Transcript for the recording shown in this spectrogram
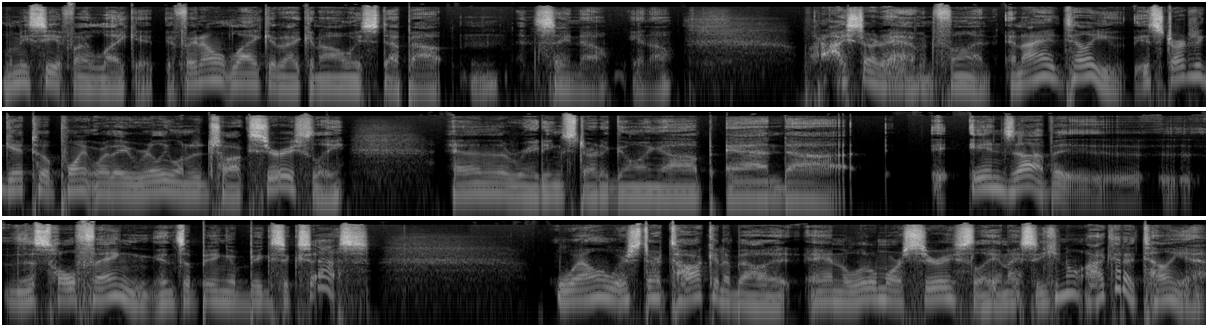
let me see if I like it. If I don't like it, I can always step out and, and say no, you know? But I started having fun. And I tell you, it started to get to a point where they really wanted to talk seriously. And then the ratings started going up and, uh, it ends up, it, this whole thing ends up being a big success well, we start talking about it and a little more seriously. And I said, you know, I got to tell you,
